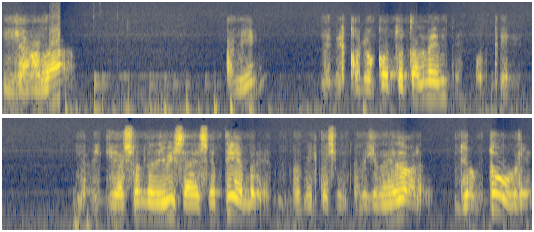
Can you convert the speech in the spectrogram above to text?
y la verdad a mí me descolocó totalmente porque la liquidación de divisas de septiembre, 2.300 millones de dólares, de octubre,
